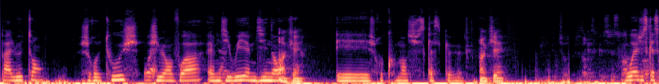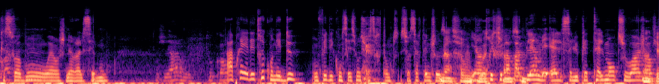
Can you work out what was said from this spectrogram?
pas le temps, je retouche, Ouais. je lui envoie, elle me dit oui, elle me dit non, Ok, et je recommence jusqu'à ce que. ok. Ouais, jusqu'à ce que ce soit bon, ouais, en général, c'est bon. En général, on est plutôt correct. Après, il y a des trucs, on est deux. On fait des concessions sur, certains, sur certaines choses. Bien sûr, vous Il y a un truc qui va pas me plaire, mais elle, ça lui plaît tellement, tu vois. Genre, Ok,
